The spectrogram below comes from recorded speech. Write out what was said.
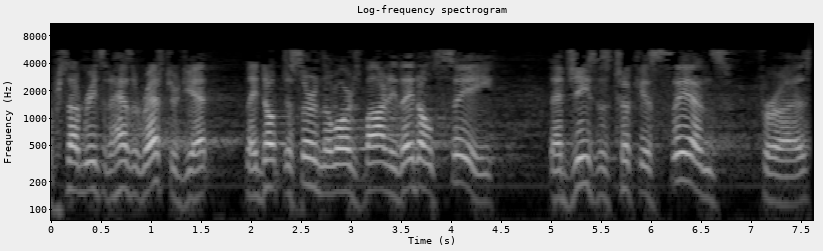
or for some reason it hasn't registered yet, they don't discern the Lord's body. They don't see that Jesus took his sins for us,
